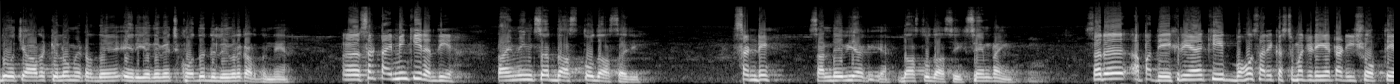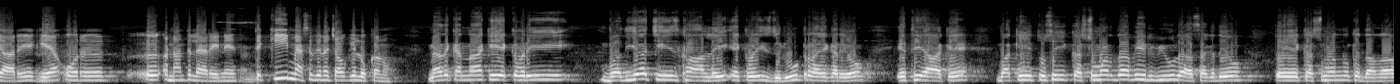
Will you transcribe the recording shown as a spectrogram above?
2-4 ਕਿਲੋਮੀਟਰ ਦੇ ਏਰੀਆ ਦੇ ਵਿੱਚ ਖੁਦ ਡਿਲੀਵਰ ਕਰ ਦਿੰਦੇ ਆ। ਸਰ ਟਾਈਮਿੰਗ ਕੀ ਰਹਿੰਦੀ ਹੈ? ਟਾਈਮਿੰਗ ਸਰ 10 ਤੋਂ 10 ਹੈ ਜੀ। ਸੰਡੇ ਸੰਡੇ ਵੀ ਹੈਗੇ ਆ 10 ਤੋਂ 10 ਹੀ ਸੇਮ ਟਾਈਮ ਸਰ ਆਪਾਂ ਦੇਖ ਰਹੇ ਹਾਂ ਕਿ ਬਹੁਤ ਸਾਰੇ ਕਸਟਮਰ ਜਿਹੜੇ ਆ ਤੁਹਾਡੀ ਸ਼ਾਪ ਤੇ ਆ ਰਹੇ ਹੈਗੇ ਆ ਔਰ ਅ, ਆਨੰਦ ਲੈ ਰਹੇ ਨੇ। ਤੇ ਕੀ ਮੈਸੇਜ ਦੇਣਾ ਚਾਹੋਗੇ ਲੋਕਾਂ ਨੂੰ? ਮੈਂ ਤਾਂ ਕਹਿੰਦਾ ਕਿ ਇੱਕ ਵਾਰੀ ਵਧੀਆ ਚੀਜ਼ ਖਾਣ ਲਈ ਇੱਕ ਵਾਰੀ ਜ਼ਰੂਰ ਟਰਾਈ ਕਰਿਓ ਇੱਥੇ ਆ ਕੇ। ਬਾਕੀ ਤੁਸੀਂ ਕਸਟਮਰ ਦਾ ਵੀ ਰਿਵਿਊ ਲੈ ਸਕਦੇ ਹੋ ਤੇ ਕਸਟਮਰ ਨੂੰ ਕਿਦਾਂ ਦਾ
